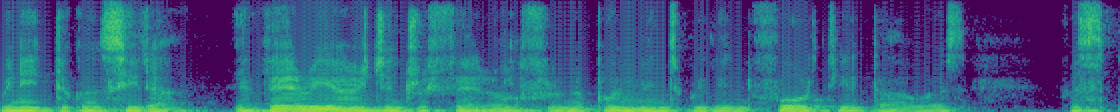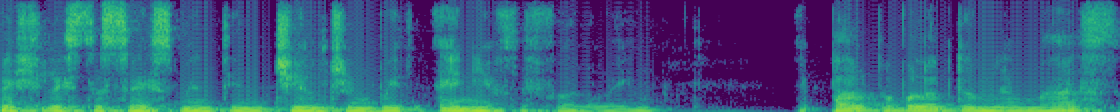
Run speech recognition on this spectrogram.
we need to consider a very urgent referral for an appointment within 48 hours for specialist assessment in children with any of the following a palpable abdominal mass,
